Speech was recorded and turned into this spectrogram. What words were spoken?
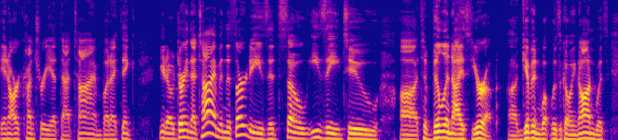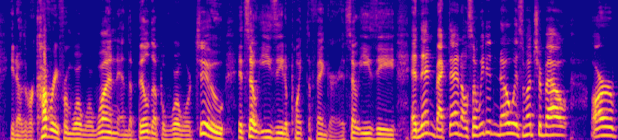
in our country at that time. But I think you know during that time in the 30s, it's so easy to uh, to villainize Europe, uh, given what was going on with you know the recovery from World War One and the buildup of World War Two. It's so easy to point the finger. It's so easy, and then back then also we didn't know as much about our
